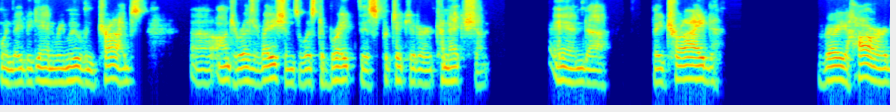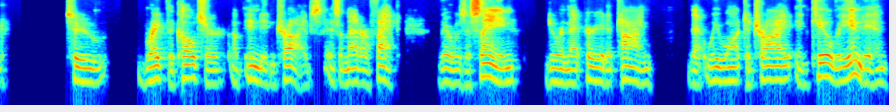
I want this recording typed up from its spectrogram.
when they began removing tribes uh, onto reservations was to break this particular connection, and uh, they tried very hard to break the culture of Indian tribes. As a matter of fact, there was a saying during that period of time that we want to try and kill the Indian,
